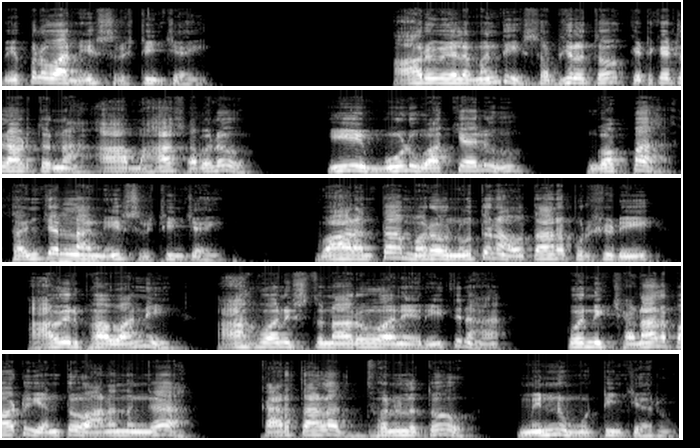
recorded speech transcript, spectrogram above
విప్లవాన్ని సృష్టించాయి. ఆరు వేల మంది సభ్యులతో కిటకిటలాడుతున్న ఆ మహాసభలో ఈ మూడు వాక్యాలు గొప్ప సంచలనాన్ని సృష్టించాయి. వారంతా మరో నూతన అవతార పురుషుడి ఆవిర్భావాన్ని ఆహ్వానిస్తున్నారో అనే రీతిన కొన్ని క్షణాల పాటు ఎంతో ఆనందంగా కరతాళ ధ్వనులతో మిన్ను ముట్టించారు.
